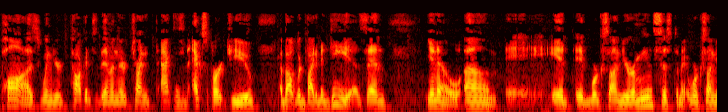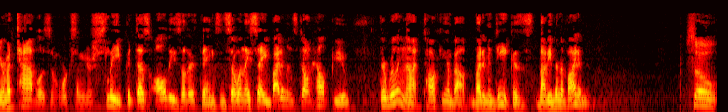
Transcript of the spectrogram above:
pause when you're talking to them and they're trying to act as an expert to you about what vitamin D is. And you know, um, it, it works on your immune system. It works on your metabolism. It works on your sleep. It does all these other things. And so when they say vitamins don't help you, they're really not talking about vitamin D because it's not even a vitamin. So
